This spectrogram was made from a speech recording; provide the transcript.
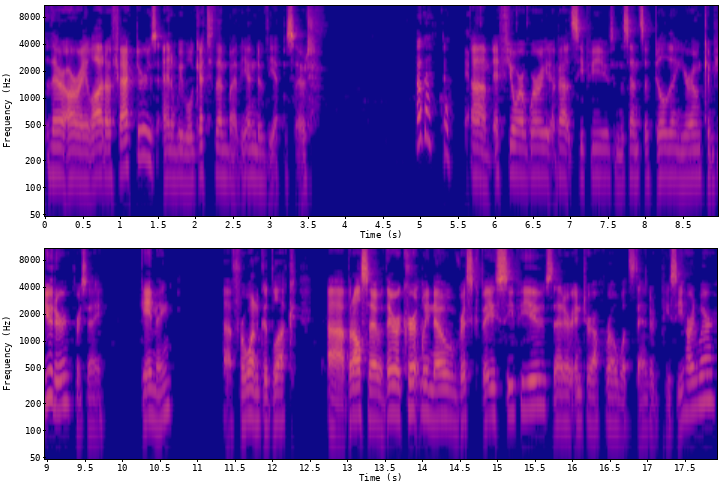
There are a lot of factors, and we will get to them by the end of the episode. Okay, cool. Um, if you're worried about CPUs in the sense of building your own computer for, say, gaming, uh, for one, good luck. Uh, but also, there are currently no RISC based CPUs that are interoperable with standard PC hardware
